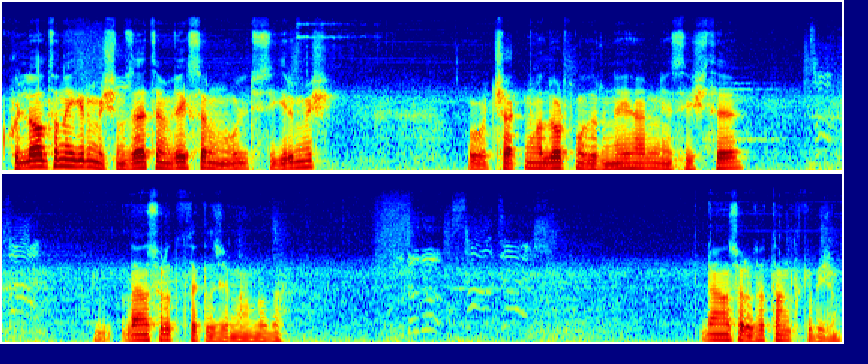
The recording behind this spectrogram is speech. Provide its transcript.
Kule altına girmişim. Zaten Vexar'ın ultisi girmiş. O çakma lord mudur ne her neyse işte. Lancelot'a takılacağım ben baba. Lancelot'a tanklık yapacağım.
